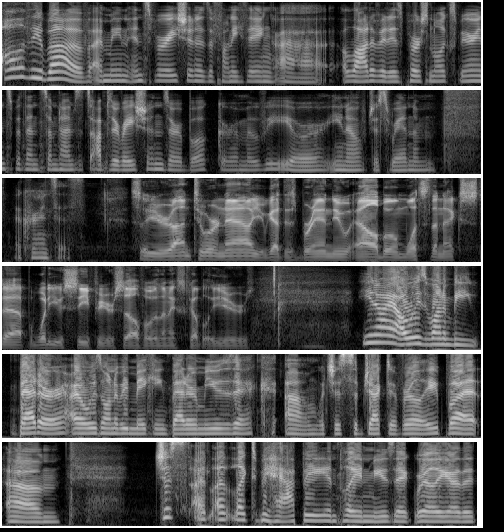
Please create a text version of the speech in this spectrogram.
All of the above. I mean, inspiration is a funny thing. Uh, a lot of it is personal experience, but then sometimes it's observations or a book or a movie or, you know, just random occurrences. So you're on tour now. You've got this brand new album. What's the next step? What do you see for yourself over the next couple of years? You know, I always want to be better. I always want to be making better music, um, which is subjective, really. But um, just, I, I like to be happy and playing music, really, are the,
